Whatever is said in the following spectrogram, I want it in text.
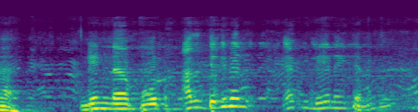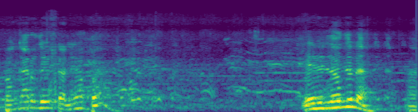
ಹಾ. ನಿನ್ನ ಪೂರ್ಣ ಅದನ್ನ ತೆಗಿ ಮೇಲೆ ಯಾಕೆ ಇಲ್ಲಿ ಏನೈತೆ ನನಗೆ ಬಂಗಾರದ ಇಟ್ಟ ನೀವಪ್ಪ ಏನಿಲ್ಲ ಒಂದಿಲ್ಲ? ಹಾ.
